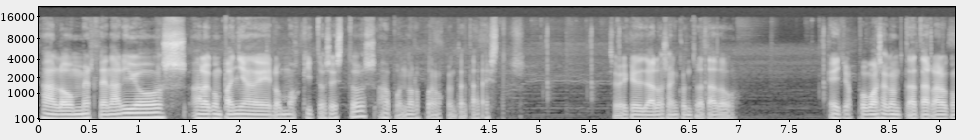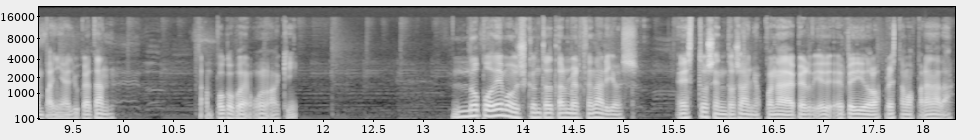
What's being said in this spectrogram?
a los mercenarios, a la compañía de los mosquitos estos. Ah, pues no los podemos contratar a estos. Se ve que ya los han contratado ellos. Pues vamos a contratar a la compañía Yucatán. Tampoco podemos... Bueno, aquí. No podemos contratar mercenarios. Estos en dos años. Pues nada, he, pedido los préstamos para nada.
